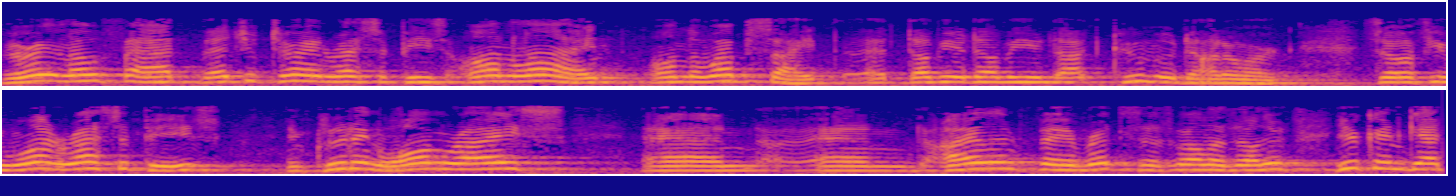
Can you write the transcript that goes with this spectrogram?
very low fat vegetarian recipes online on the website at www.kumu.org. So if you want recipes, including long rice and, and island favorites as well as others, you can get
